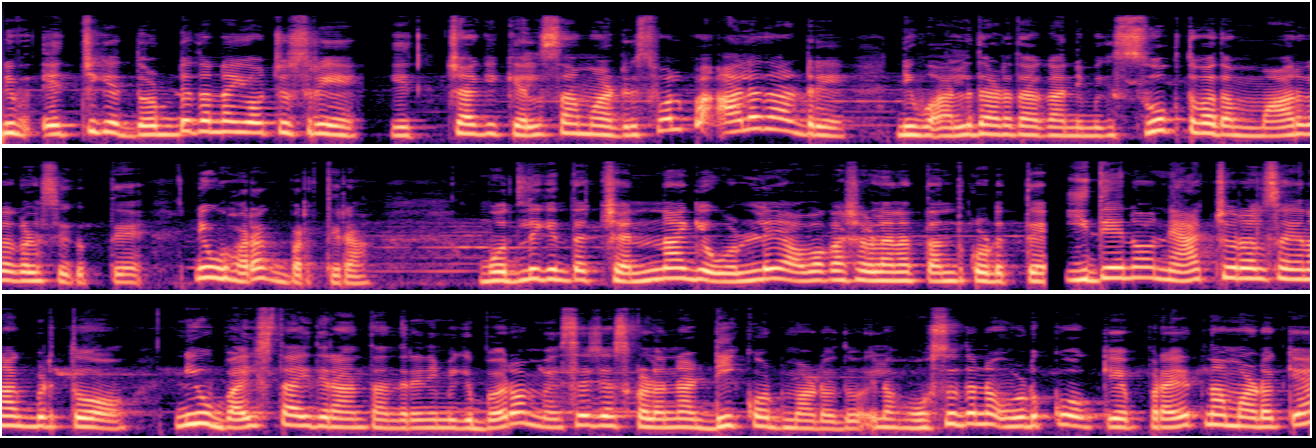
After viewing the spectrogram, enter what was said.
ನೀವು ಹೆಚ್ಚಿಗೆ ದೊಡ್ಡದನ್ನು ಯೋಚಿಸ್ರಿ, ಹೆಚ್ಚಾಗಿ ಕೆಲಸ ಮಾಡಿರಿ, ಸ್ವಲ್ಪ ಅಲೆದಾಡ್ರಿ. ನೀವು ಅಲೆದಾಡಿದಾಗ ನಿಮಗೆ ಸೂಕ್ತವಾದ ಮಾರ್ಗಗಳು ಸಿಗುತ್ತೆ. ನೀವು ಹೊರಗೆ ಬರ್ತೀರಾ? ಮೊದಲಿಗಿಂತ ಚೆನ್ನಾಗಿ ಒಳ್ಳೆಯ ಅವಕಾಶಗಳನ್ನು ತಂದು ಕೊಡುತ್ತೆ ಇದೇನೋ ನ್ಯಾಚುರಲ್ಸ್ ಏನಾಗ್ಬಿಡ್ತು? ನೀವು ಬಯಸ್ತಾ ಇದ್ದೀರಾ ಅಂತಂದರೆ ನಿಮಗೆ ಬರೋ ಮೆಸೇಜಸ್ಗಳನ್ನು ಡಿಕೋಡ್ ಮಾಡೋದು, ಇಲ್ಲ ಹೊಸದನ್ನು ಹುಡ್ಕೋಕೆ ಪ್ರಯತ್ನ ಮಾಡೋಕ್ಕೆ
